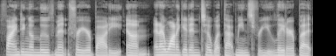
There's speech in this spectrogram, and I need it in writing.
finding a movement for your body. Um, and I want to get into what that means for you later, but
